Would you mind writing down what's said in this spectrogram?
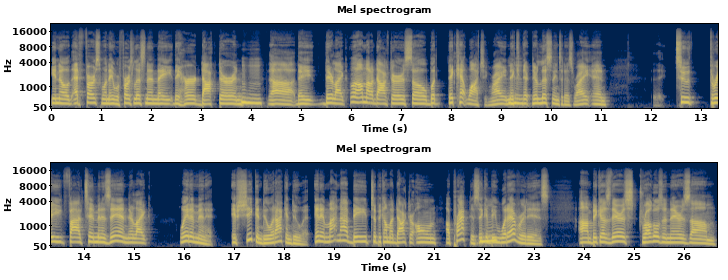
you know, at first when they were first listening, they they heard doctor and hmm uh, they they're like, well, I'm not a doctor, so but they kept watching, right? And they, Mhm. they're, they're listening to this, right? And two, three, five, ten minutes in, they're like, wait a minute, if she can do it, I can do it. And it might not be to become a doctor on a practice; it could be whatever it is, um, because there's struggles and there's um,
